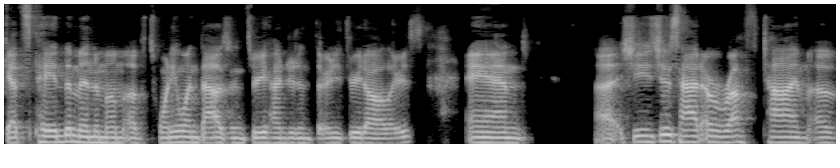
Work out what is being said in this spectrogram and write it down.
gets paid the minimum of $21,333. And uh, she's just had a rough time of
